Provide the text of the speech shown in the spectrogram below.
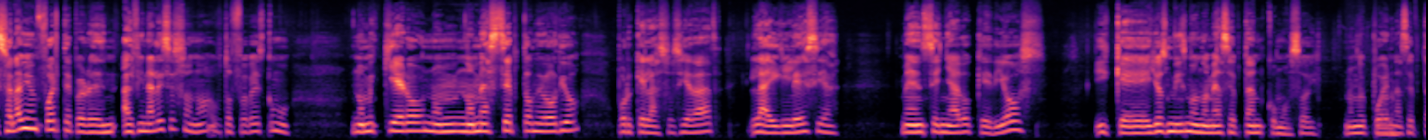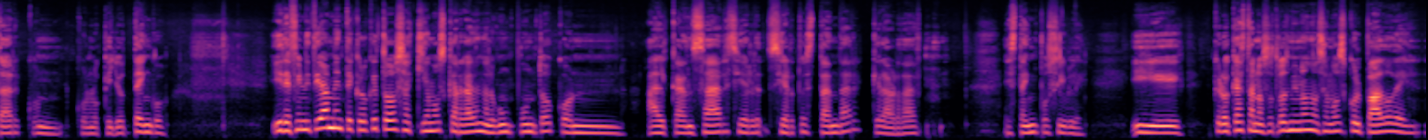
suena bien fuerte, pero en- al final es eso, ¿no? Autofobia es como no me quiero, no, no me acepto, me odio, porque la sociedad, la iglesia, me ha enseñado que Dios y que ellos mismos no me aceptan como soy, no me pueden Claro. aceptar con, con lo que yo tengo. Y definitivamente creo que todos aquí hemos cargado en algún punto con alcanzar cier- cierto estándar que la verdad está imposible. Y creo que hasta nosotros mismos nos hemos culpado de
